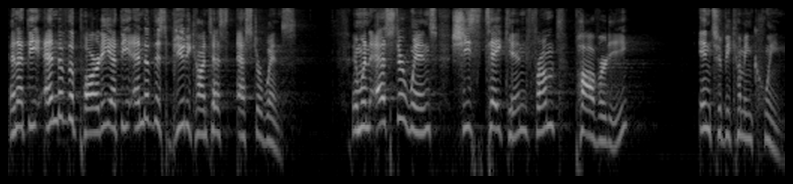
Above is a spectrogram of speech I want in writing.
and at the end of the party, at the end of this beauty contest, Esther wins. And when Esther wins, she's taken from poverty into becoming queen.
